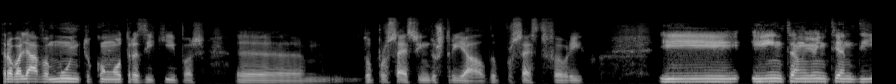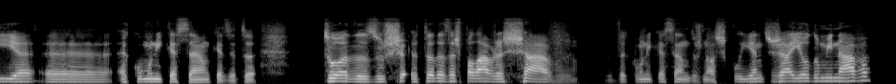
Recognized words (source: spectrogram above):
trabalhava muito com outras equipas do processo industrial, do processo de fabrico, e, e então eu entendia uh, a comunicação, quer dizer, to, todas, os, todas as palavras-chave da comunicação dos nossos clientes já eu dominava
